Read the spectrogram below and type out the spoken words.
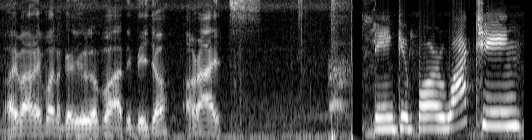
okay mga kaibon, hanggang dito lang po ating video. Alright. Thank you for watching.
